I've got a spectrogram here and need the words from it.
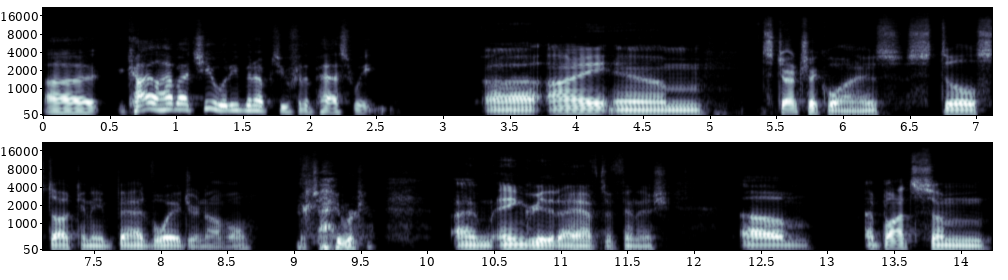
Uh, Kyle, how about you? What have you been up to for the past week? Uh, I am Star Trek wise still stuck in a bad Voyager novel, which I I'm angry that I have to finish. Um, I bought some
